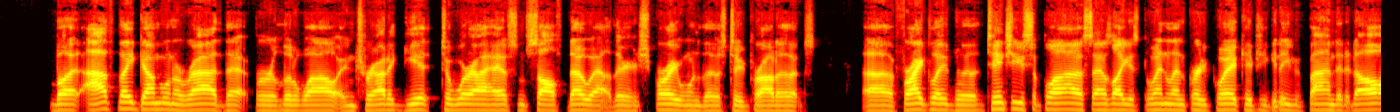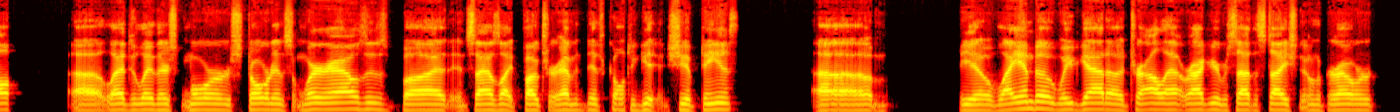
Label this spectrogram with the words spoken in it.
but I think I'm going to ride that for a little while and try to get to where I have some soft dough out there and spray one of those two products. Uh, frankly, the Tenchu supply sounds like it's dwindling pretty quick if you can even find it at all. Uh, allegedly, there's more stored in some warehouses, but it sounds like folks are having difficulty getting shipped in. Um, you know, Lambda, we've got a trial out right here beside the station on the grower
